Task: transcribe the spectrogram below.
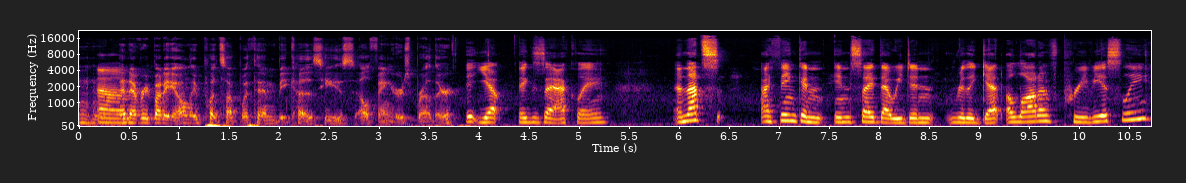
Mm-hmm. Um, and everybody only puts up with him because he's Elfangor's brother. Yep, exactly. And that's, I think, an insight that we didn't really get a lot of previously.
